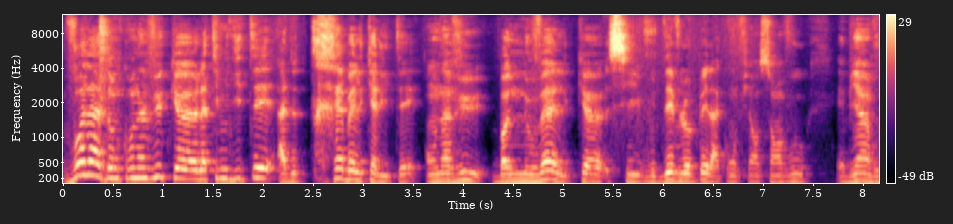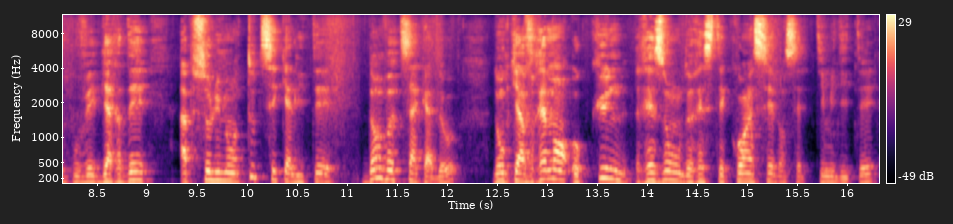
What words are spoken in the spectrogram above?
Voilà, donc on a vu que la timidité a de très belles qualités. On a vu, bonne nouvelle, que si vous développez la confiance en vous, eh bien vous pouvez garder absolument toutes ces qualités dans votre sac à dos. Donc il n'y a vraiment aucune raison de rester coincé dans cette timidité.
